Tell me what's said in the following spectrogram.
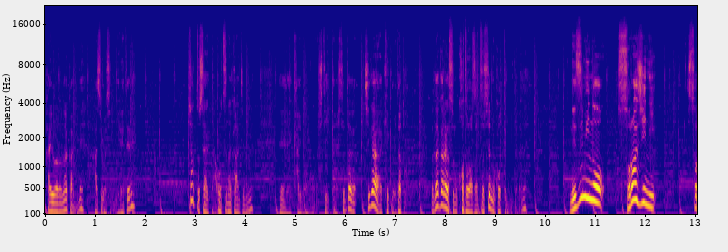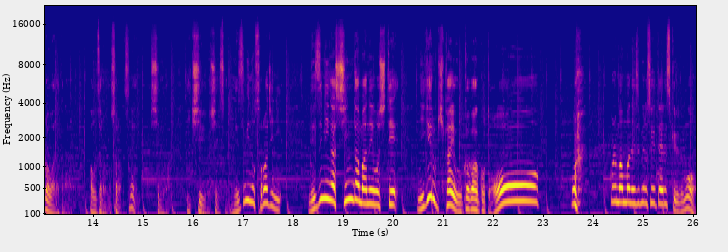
会話の中にね端々に入れてねちょっとされたおつな感じのね、えー、会話をしていた人たちが結構いたと。だからそのことわざとして残ってるみたいなね。ネズミの空死に、空はだから青空の空ですね。死ぬは生き死にの死ですけど、ネズミの空死に、ネズミが死んだ真似をして逃げる機会を伺うこと。おー。これ、これまんまネズミの生態ですけれども、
